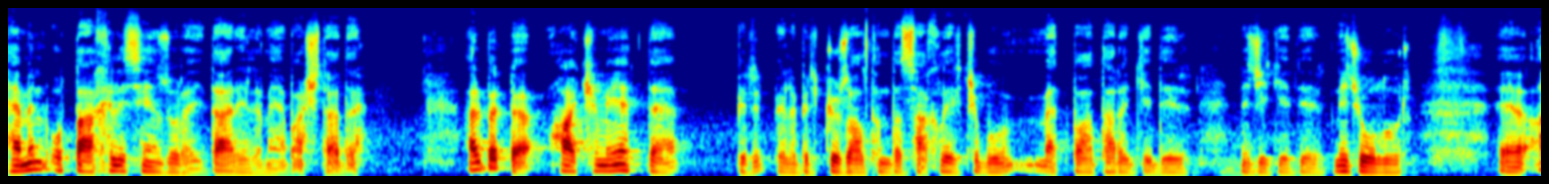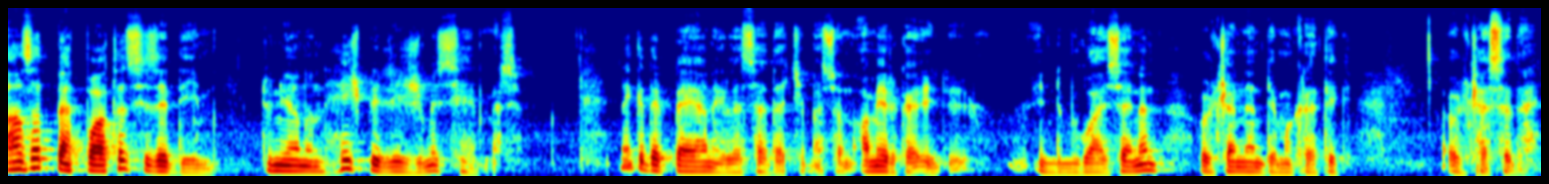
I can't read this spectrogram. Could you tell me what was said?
həmin o daxili senzura idarə eləməyə başladı. Əlbəttə, hakimiyyət də bir belə bir göz altında saxlayır ki, bu mətbuat hara gedir, necə gedir, necə olur. Azad mətbuatı sizə deyim, dünyanın heç bir rejimi sevmir. Nə qədər bəyan eləsə də ki, məsələn, Amerika indi müqayisə ilə ölkənin demokratik ölkəsidir.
